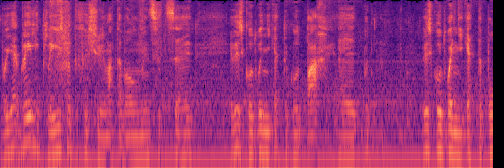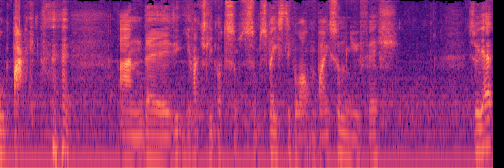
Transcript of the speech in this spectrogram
But yeah really pleased with the fish room at the moment. It's uh, it is good when you get the good back uh, but it is good when you get the bug back. And uh, you've actually got some, some, space to go out and buy some new fish. So yeah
